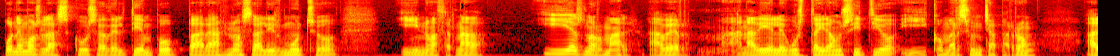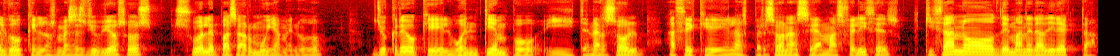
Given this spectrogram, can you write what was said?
Ponemos la excusa del tiempo para no salir mucho y no hacer nada. Y es normal. A ver, a nadie le gusta ir a un sitio y comerse un chaparrón, algo que en los meses lluviosos suele pasar muy a menudo. Yo creo que el buen tiempo y tener sol hace que las personas sean más felices, quizá no de manera directa,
